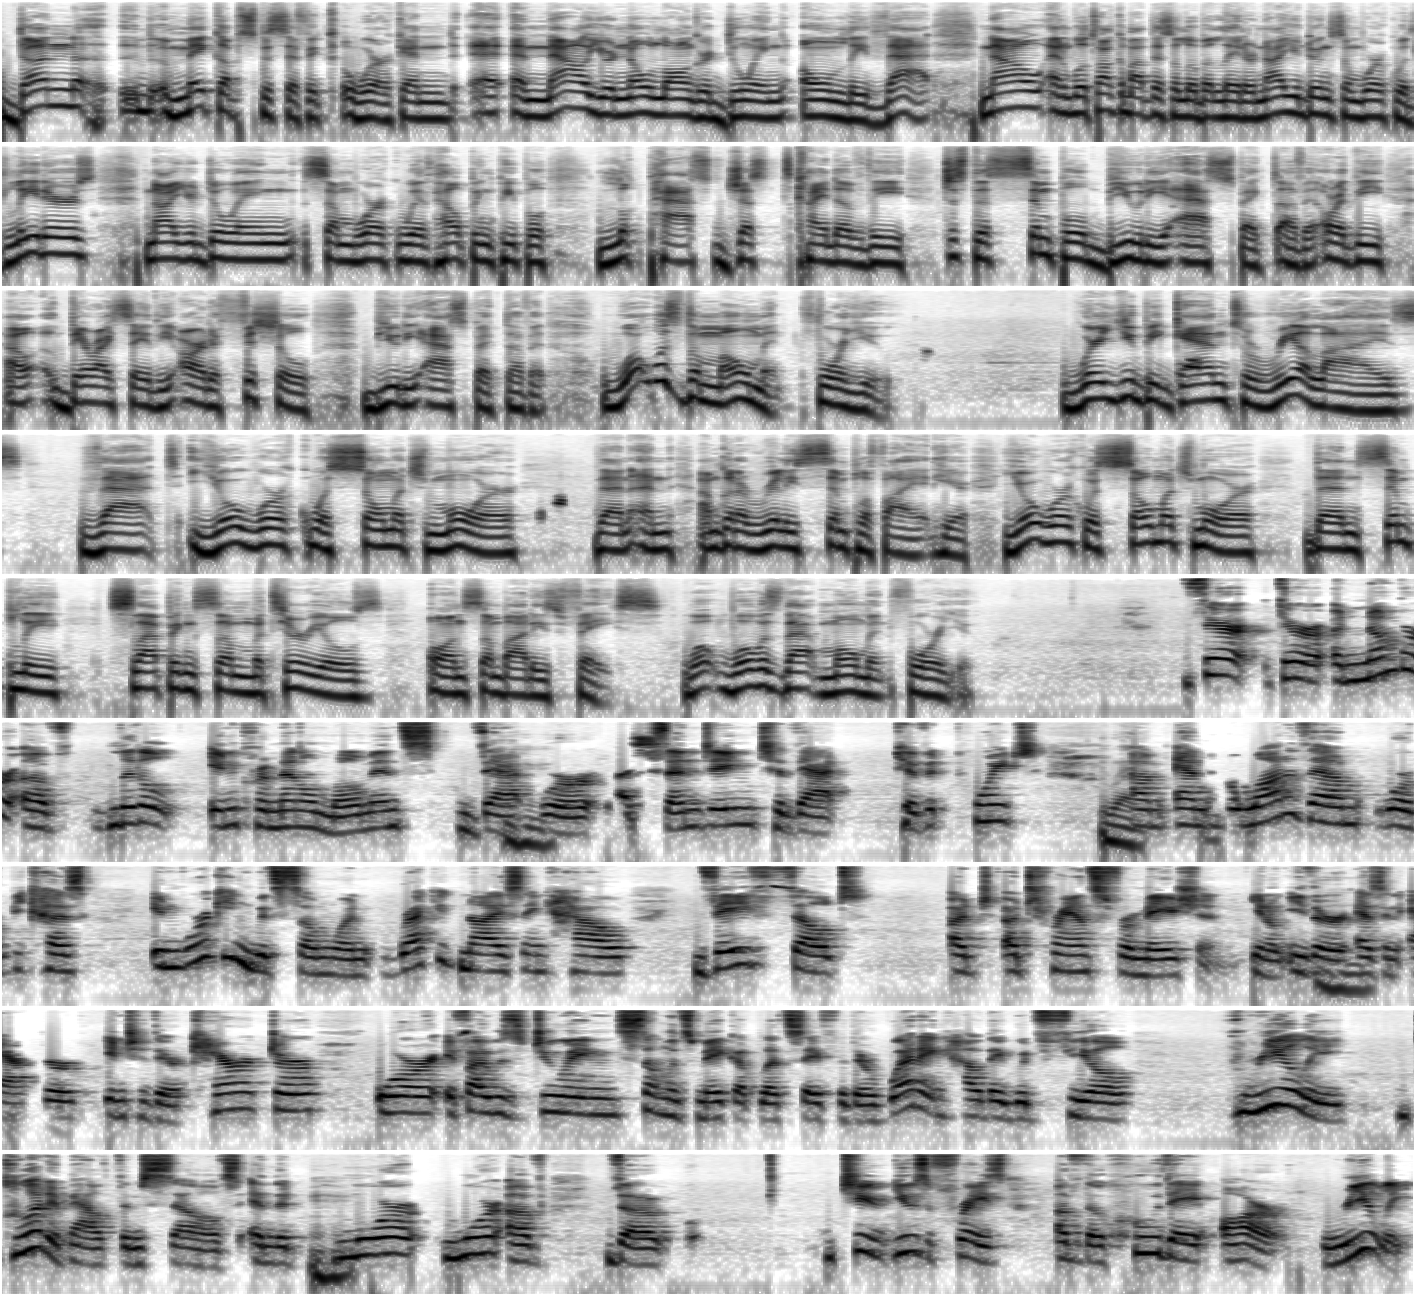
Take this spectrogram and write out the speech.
done makeup specific work and and now you're no longer doing only that. Now and we'll talk about this a little bit later. Now you're doing some work with leaders. Now you're doing some work with helping people look past just kind of the just the simple beauty aspect of it or the uh, dare i say the artificial beauty aspect of it. What was the moment for you where you began to realize that your work was so much more than, and I'm going to really simplify it here. Your work was so much more than simply slapping some materials on somebody's face. What what was that moment for you? There there are a number of little incremental moments that mm-hmm. were ascending to that pivot point. Right. Um, and a lot of them were because in working with someone, recognizing how they felt a, a transformation, you know, either mm-hmm. as an actor into their character, or if I was doing someone's makeup, let's say for their wedding, how they would feel really good about themselves and the mm-hmm. more more of the to use a phrase of the who they are really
